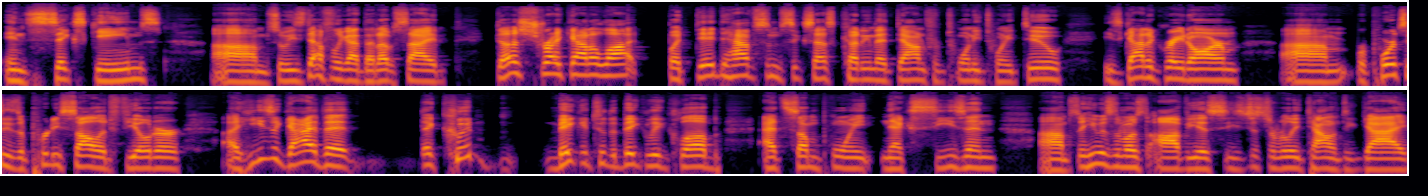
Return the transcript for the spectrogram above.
in six games. Um, so he's definitely got that upside. Does strike out a lot, but did have some success cutting that down from 2022. He's got a great arm. Um, reports he's a pretty solid fielder. Uh, he's a guy that that could make it to the big league club at some point next season. Um, so he was the most obvious. He's just a really talented guy.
